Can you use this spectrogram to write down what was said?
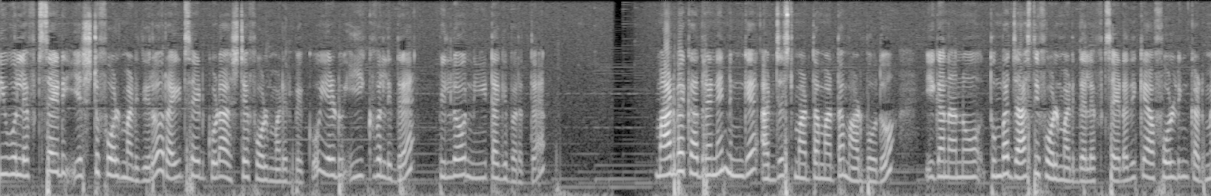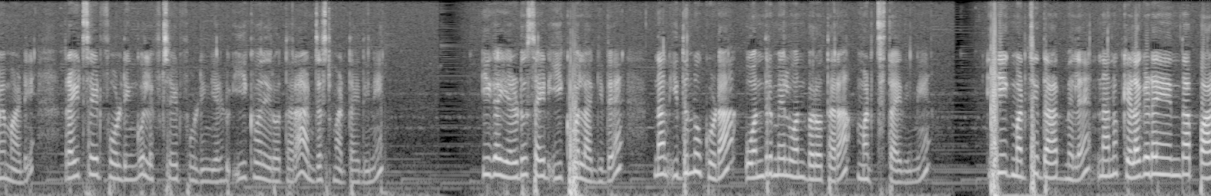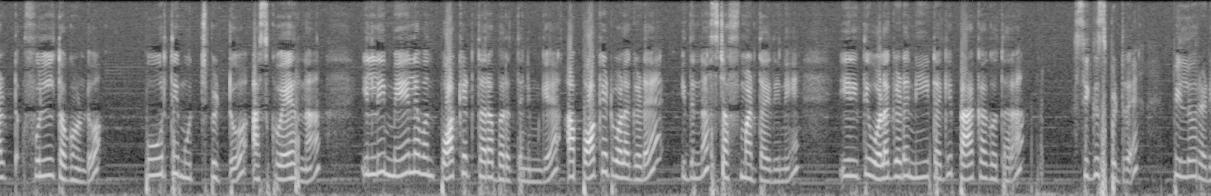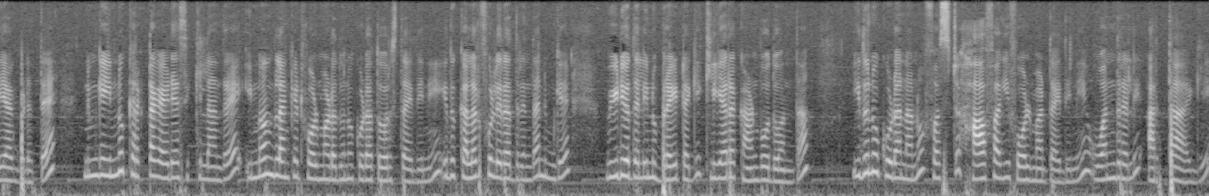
ನೀವು ಲೆಫ್ಟ್ ಸೈಡ್ ಎಷ್ಟು ಫೋಲ್ಡ್ ಮಾಡಿದ್ದೀರೋ ರೈಟ್ ಸೈಡ್ ಕೂಡ ಅಷ್ಟೇ ಫೋಲ್ಡ್ ಮಾಡಿರಬೇಕು. ಎರಡು ಈಕ್ವಲ್ ಇದ್ದರೆ ಪಿಲ್ಲೋ ನೀಟಾಗಿ ಬರುತ್ತೆ. ಮಾಡಬೇಕಾದ್ರೇ ನಿಮಗೆ ಅಡ್ಜಸ್ಟ್ ಮಾಡ್ತಾ ಮಾಡ್ತಾ ಮಾಡ್ಬೋದು. ಈಗ ನಾನು ತುಂಬ ಜಾಸ್ತಿ ಫೋಲ್ಡ್ ಮಾಡಿದ್ದೆ ಲೆಫ್ಟ್ ಸೈಡ್ ಅದಕ್ಕೆ ಆ ಫೋಲ್ಡಿಂಗ್ ಕಡಿಮೆ ಮಾಡಿ right side folding left side folding ಎರಡು ಈಕ್ವಲ್ ಇರೋ ಥರ ಅಡ್ಜಸ್ಟ್ ಮಾಡ್ತಾ ಇದ್ದೀನಿ. ಈಗ ಎರಡು ಸೈಡ್ ಈಕ್ವಲ್ ಆಗಿದೆ. ನಾನು ಇದನ್ನು ಕೂಡ ಒಂದ್ರ ಮೇಲೆ ಒಂದು ಬರೋ ಥರ ಮಡಚ್ತಾ ಇದ್ದೀನಿ. ಹೀಗೆ ಮಡ್ಚಿದ್ದಾದಮೇಲೆ ನಾನು ಕೆಳಗಡೆಯಿಂದ ಪಾರ್ಟ್ ಫುಲ್ ತಗೊಂಡು ಪೂರ್ತಿ ಮುಚ್ಚಿಬಿಟ್ಟು ಆ ಸ್ಕ್ವೇರ್ನ ಇಲ್ಲಿ ಮೇಲೆ ಒಂದು ಪಾಕೆಟ್ ಥರ ಬರುತ್ತೆ ನಿಮಗೆ. ಆ ಪಾಕೆಟ್ ಒಳಗಡೆ ಇದನ್ನು ಸ್ಟಫ್ ಮಾಡ್ತಾ ಇದ್ದೀನಿ. ಈ ರೀತಿ ಒಳಗಡೆ ನೀಟಾಗಿ ಪ್ಯಾಕ್ ಆಗೋ ಥರ ಸಿಗಿಸ್ಬಿಟ್ರೆ ಪಿಲ್ಲೋ ರೆಡಿ ಆಗಿಬಿಡುತ್ತೆ. ನಿಮಗೆ ಇನ್ನೂ ಕರೆಕ್ಟಾಗಿ ಐಡಿಯಾ ಸಿಕ್ಕಿಲ್ಲ ಅಂದರೆ ಇನ್ನೊಂದು ಬ್ಲ್ಯಾಂಕೆಟ್ ಫೋಲ್ಡ್ ಮಾಡೋದನ್ನು ಕೂಡ ತೋರಿಸ್ತಾ ಇದ್ದೀನಿ. ಇದು ಕಲರ್ಫುಲ್ ಇರೋದ್ರಿಂದ ನಿಮಗೆ ವೀಡಿಯೋದಲ್ಲಿ ಇನ್ನೂ ಬ್ರೈಟಾಗಿ ಕ್ಲಿಯರಾಗಿ ಕಾಣ್ಬೋದು ಅಂತ. ಇದನ್ನು ಕೂಡ ನಾನು ಫಸ್ಟ್ ಹಾಫ್ ಆಗಿ ಫೋಲ್ಡ್ ಮಾಡ್ತಾ ಇದ್ದೀನಿ. ಒಂದರಲ್ಲಿ ಅರ್ಧ ಆಗಿ.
